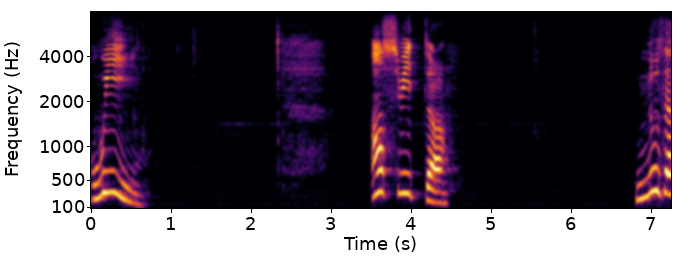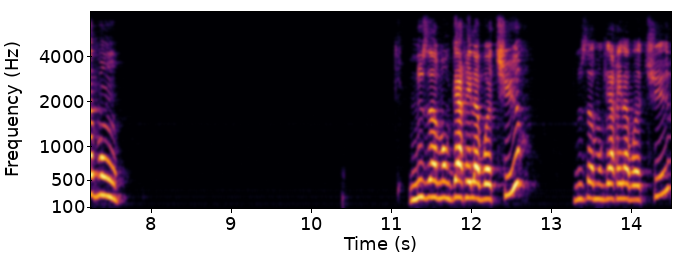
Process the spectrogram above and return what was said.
oui. Ensuite, nous avons nous avons garé la voiture. Nous avons garé la voiture.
